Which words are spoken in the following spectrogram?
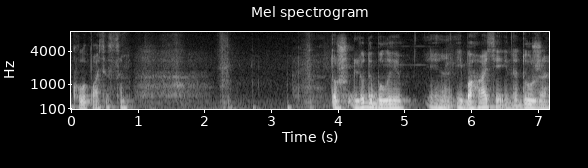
колупатися з цим. Тож люди були е, і багаті, і не дуже,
